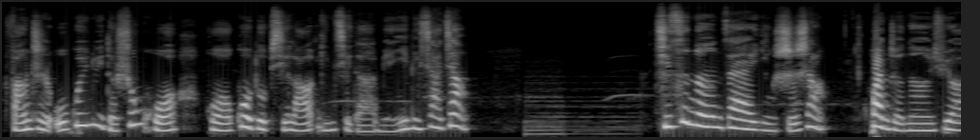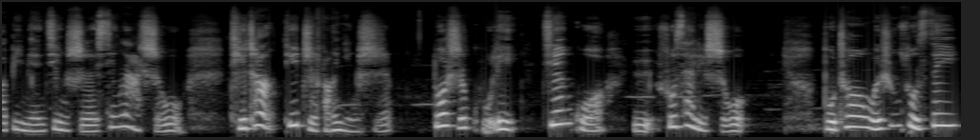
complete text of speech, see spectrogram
防止无规律的生活或过度疲劳引起的免疫力下降。其次呢，在饮食上患者呢需要避免进食辛辣食物，提倡低脂肪饮食，多食谷粒、坚果与蔬菜类食物，补充维生素 C、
